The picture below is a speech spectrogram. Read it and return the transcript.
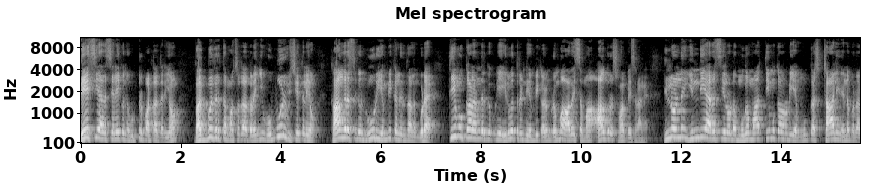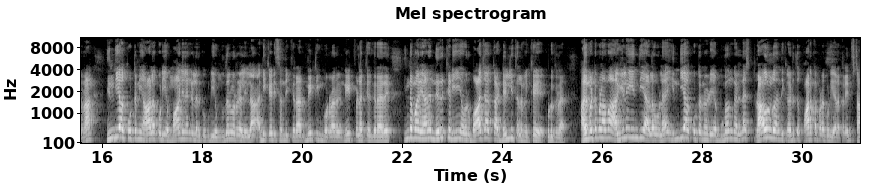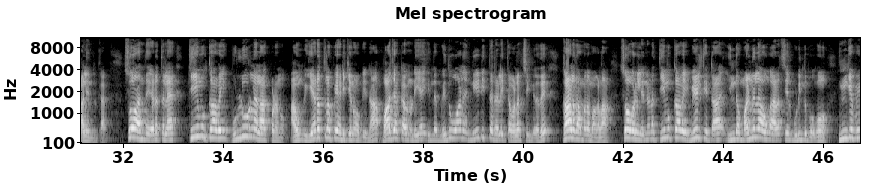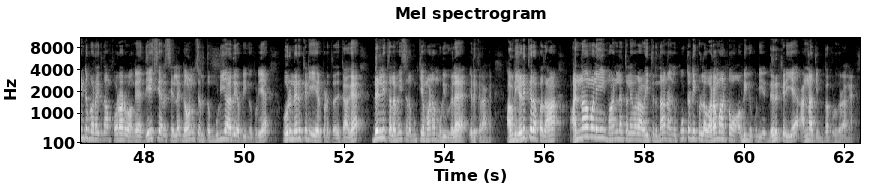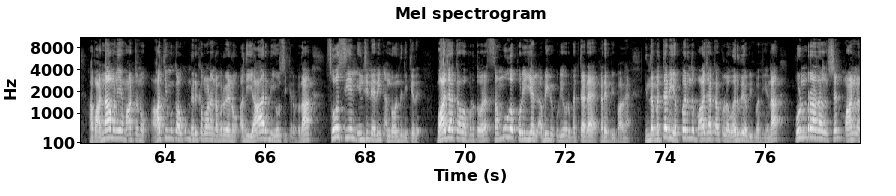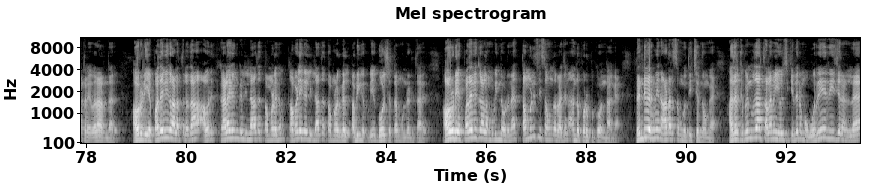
தேசிய அரசியலே கொஞ்சம் உற்று பார்த்தா தெரியும். வக்பு திருத்த மசோதா தொடங்கி ஒவ்வொரு விஷயத்திலையும் காங்கிரஸுக்கு நூறு எம்பிக்கள் இருந்தாலும் கூட திமுகவில் இருந்திருக்கக்கூடிய இருபத்தி ரெண்டு எம்பிக்களும் ரொம்ப ஆவேசமாக ஆக்ரோஷமாக பேசுகிறாங்க இன்னொன்று இந்திய அரசியலோட முகமாக திமுகவினுடைய மு க ஸ்டாலின் என்ன பண்ணுறாருன்னா இந்தியா கூட்டணி ஆளக்கூடிய மாநிலங்களில் இருக்கக்கூடிய முதல்வர்கள் எல்லாம் அடிக்கடி சந்திக்கிறார் மீட்டிங் போடுறாரு நீட் விளக்குங்கிறாரு. இந்த மாதிரியான நெருக்கடியை அவர் பாஜக டெல்லி தலைமைக்கு கொடுக்குறார். அது மட்டும் இல்லாமல் அகில இந்திய அளவில் இந்தியா கூட்டணியுடைய முகங்களில் ராகுல் காந்திக்கு அடுத்து பார்க்கப்படக்கூடிய இடத்துலையும் ஸ்டாலின் இருக்கார். ஸோ அந்த இடத்துல திமுகவை உள்ளூரில் லாக் பண்ணணும். அவங்க இடத்துல போய் அடிக்கணும் அப்படின்னா பாஜகவினுடைய இந்த மெதுவான நீடித்த நிலைத்த வளர்ச்சிங்கிறது காலதாமதமாகலாம் ஸோ அவர்கள் என்னென்னா திமுகவை வீழ்த்திட்டா இந்த மண்ணில் அவங்க அரசியல் முடிந்து போகும். இங்கே மீண்டும் வரைக்கும் தான் போராடுவாங்க. தேசிய அரசியலில் கவனம் செலுத்த முடியாது அப்படிங்கக்கூடிய ஒரு நெருக்கடியை ஏற்படுத்துறதுக்காக டெல்லி தலைமை சில முக்கியமான முடிவுகளை எடுக்கிறாங்க. அப்படி எடுக்கிறப்ப தான் அண்ணாமலையை மாநில தலைவராக வைத்திருந்தா நாங்கள் கூட்டணிக்குள்ளே வரமாட்டோம் அப்படிங்கக்கூடிய நெருக்கடியை அதிமுக கொடுக்குறாங்க. அப்போ அண்ணாமலையை மாற்றணும். அதிமுகவுக்கும் நெருக்கமான நபர் வேணும். அது யாருன்னு யோசிக்கிறப்ப தான் சோசியல் இன்ஜினியரிங் அங்கே வந்து நிற்கிது பாஜகவை பொறுத்தவரை சமூக பொறியியல் அப்படிங்கக்கூடிய ஒரு மெத்தடை கடைபிடிப்பாங்க. இந்த மெத்தட் எப்போ இருந்து பாஜகக்குள்ளே வருது அப்படின்னு பார்த்தீங்கன்னா பொன் ராதாகிருஷ்ணன் மாநில தலைவராக இருந்தார். அவருடைய பதவி காலத்தில் தான் அவர் கழகங்கள் இல்லாத தமிழகம் கவலைகள் இல்லாத தமிழர்கள் அப்படிங்கக்கூடிய கோஷத்தை முன்னெடுத்தார். அவருடைய பதவி காலம் முடிந்த உடனே தமிழிசை சவுந்தரராஜன் அந்த பொறுப்புக்கு வந்தாங்க. ரெண்டு பேருமே நாடார் சமூகத்தை சேர்ந்தவங்க. அதற்கு பின்புதான் தலைமை யோசிக்கிறது நம்ம ஒரே ரீஜனில்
